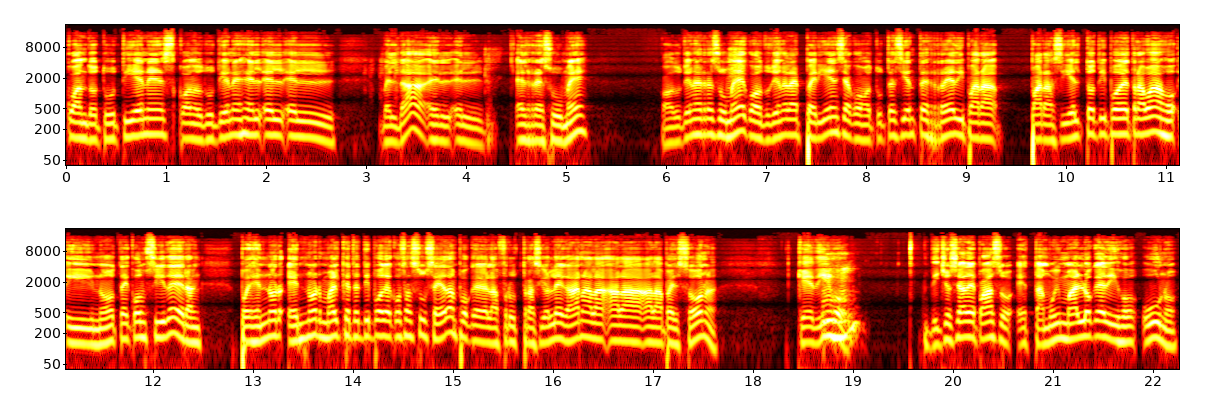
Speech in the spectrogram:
cuando tú tienes, cuando tú tienes el, el, ¿verdad? El, el, el resumen, cuando tú tienes el resumen, cuando tú tienes la experiencia, cuando tú te sientes ready para, para cierto tipo de trabajo y no te consideran, pues es, es, normal que este tipo de cosas sucedan porque la frustración le gana a la, a la, a la persona. Que digo, dicho sea de paso, está muy mal lo que dijo, uno,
